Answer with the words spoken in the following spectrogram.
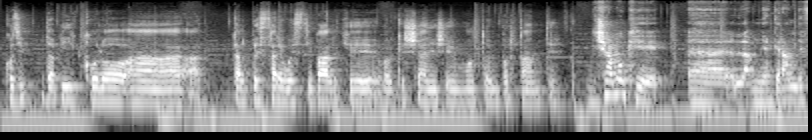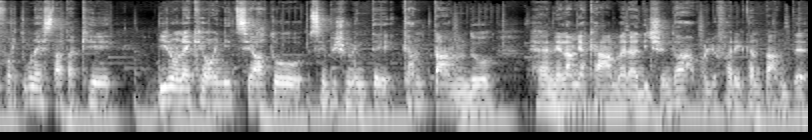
così da piccolo a, a calpestare questi palchi, palcoscenici molto importanti? Diciamo che eh, la mia grande fortuna è stata che io non è che ho iniziato semplicemente cantando eh, nella mia camera dicendo ah voglio fare il cantante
